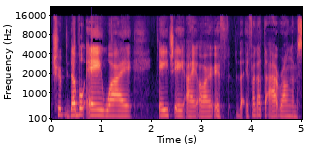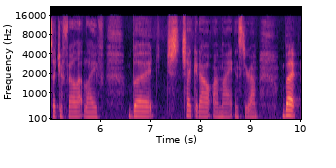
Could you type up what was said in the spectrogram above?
trip double A Y H A I R. If if I got the at wrong, I'm such a fail at life. But just check it out on my Instagram. But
